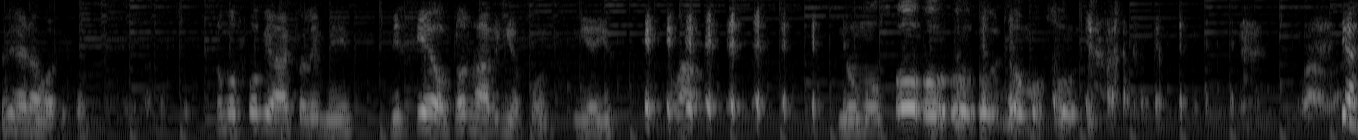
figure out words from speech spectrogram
Have you heard that word before? Nomophobia actually means the fear of not having your phone near you. Wow. no more. Oh, oh, oh, oh, no more phone. wow. wow. Yeah.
